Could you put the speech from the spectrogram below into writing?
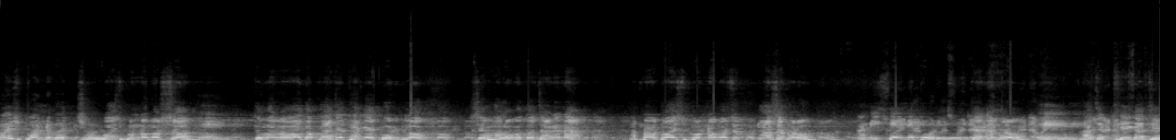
বয়স পনেরো বছর। বয়স পনেরো বছর? হ্যাঁ। তোমার বাবা তো কাজে থাকে গরিব লোক সে ভালো মতো জানে না। আপনার বয়স পনেরো বছর কোন ক্লাসে পড়ো? আমি টেনে পড়ি। জানে পড়ো? হ্যাঁ। আচ্ছা ঠিক আছে।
